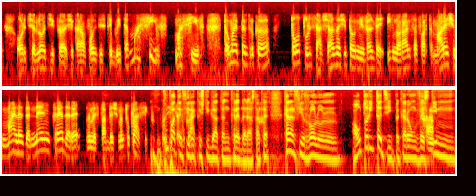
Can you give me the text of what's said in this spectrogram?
orice logică și care au fost distribuite masiv, masiv, tocmai pentru că totul se așează și pe un nivel de ignoranță foarte mare și mai ales de neîncredere în establishmentul clasic. Cum poate fi clasic. recâștigată încrederea asta? Că, care ar fi rolul autorității pe care o investim ha.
